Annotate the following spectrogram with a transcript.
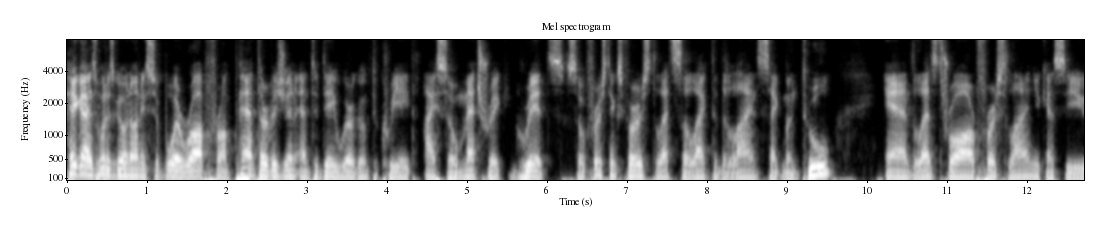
Hey guys, what is going on? It's your boy Rob from Panter Vision and today we're going to create isometric grids. So first things first, let's select the line segment tool and let's draw our first line. You can see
